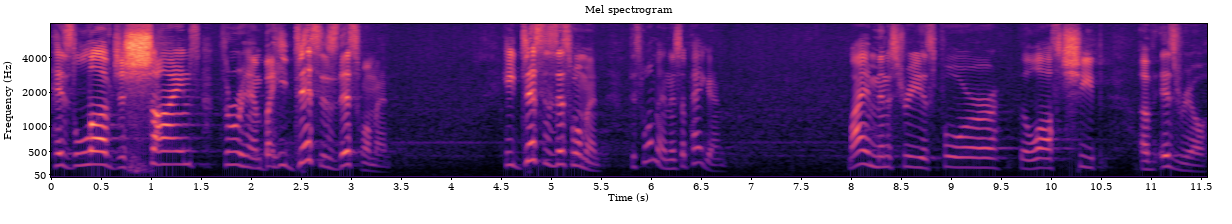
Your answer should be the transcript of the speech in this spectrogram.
his love just shines through him. But he disses this woman. He disses this woman. This woman is a pagan. My ministry is for the lost sheep of Israel.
